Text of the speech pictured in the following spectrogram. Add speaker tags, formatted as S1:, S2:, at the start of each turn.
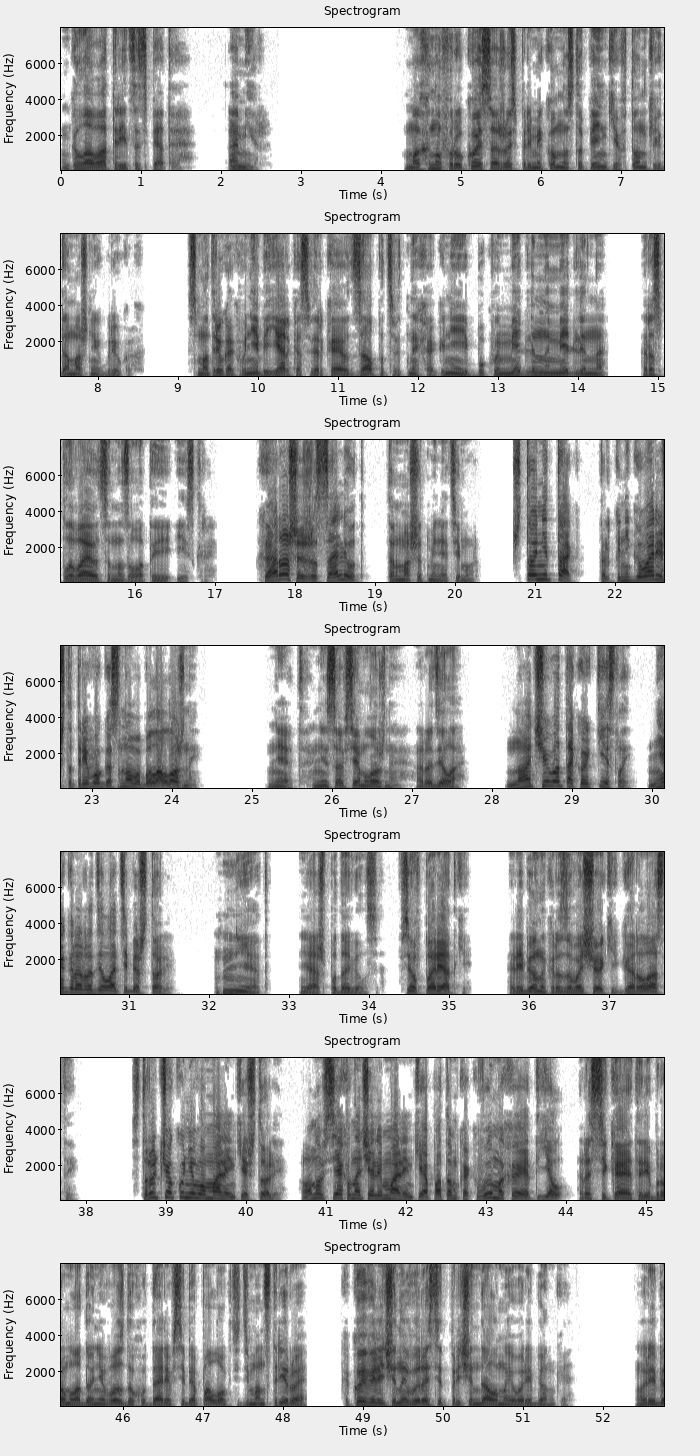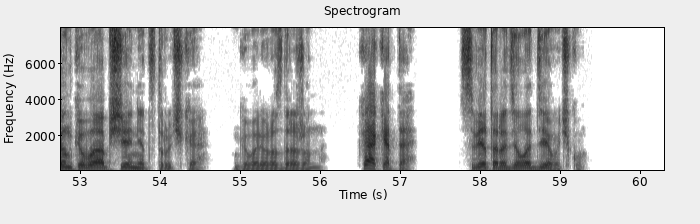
S1: Глава 35. Амир. Махнув рукой, сажусь прямиком на ступеньки в тонких домашних брюках. Смотрю, как в небе ярко сверкают залпы цветных огней, и буквы медленно-медленно расплываются на золотые искры.
S2: «Хороший же салют!» — тормошит меня Тимур. «Что не так? Только не говори, что тревога снова была ложной».
S1: «Нет, не совсем ложная. Родила».
S2: «Ну а чего такой кислый? Негра родила тебе, что ли?»
S1: «Нет», — я аж подавился. «Все в порядке. Ребенок розовощекий, горластый».
S2: «Стручок у него маленький, что ли? Он у всех вначале маленький, а потом как вымахает, ел...»
S1: Рассекает ребром ладони воздух, ударив себя по локтю, демонстрируя, какой величины вырастет причиндал у моего ребенка. «У ребенка вообще нет стручка», — говорю раздраженно.
S2: «Как это?»
S1: Света родила девочку.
